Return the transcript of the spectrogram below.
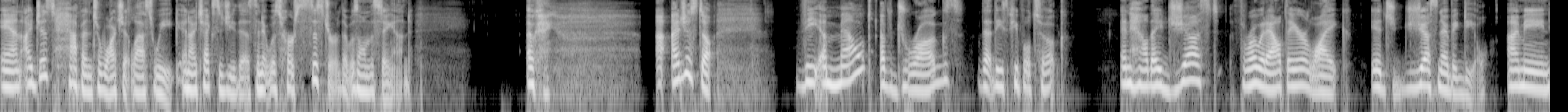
and I just happened to watch it last week, and I texted you this, and it was her sister that was on the stand. Okay, I, I just don't. The amount of drugs that these people took, and how they just throw it out there like it's just no big deal. I mean,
